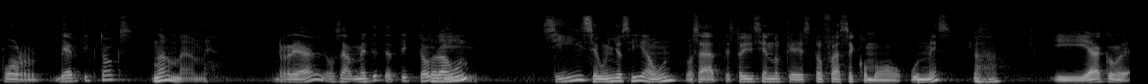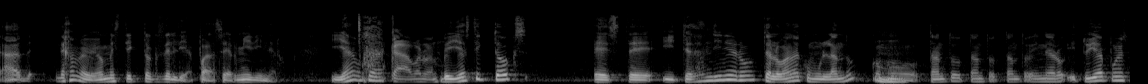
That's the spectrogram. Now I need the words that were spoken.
por ver TikToks. No mames. Real, o sea, métete a TikTok. ¿Pero y- aún? Sí, según yo sí, aún. O sea, te estoy diciendo que esto fue hace como un mes. Ajá. Y era como, ah, déjame ver mis TikToks del día para hacer mi dinero. Y ya, o sea, Cabrón. veías TikToks este y te dan dinero, te lo van acumulando como tanto, tanto, tanto dinero y tú ya pones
